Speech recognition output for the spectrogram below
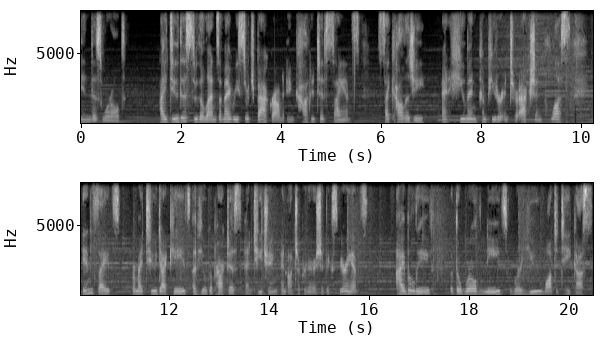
in this world. I do this through the lens of my research background in cognitive science, psychology, and human computer interaction, plus insights from my two decades of yoga practice and teaching and entrepreneurship experience. I believe that the world needs where you want to take us,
